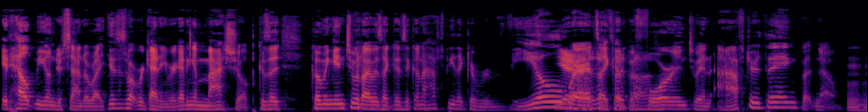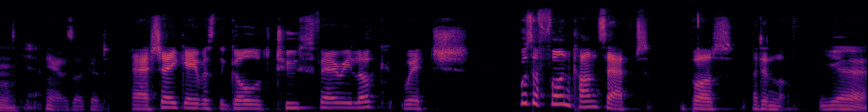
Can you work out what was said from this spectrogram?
it helped me understand. All right, this is what we're getting. We're getting a mashup because coming into it, I was like, is it going to have to be like a reveal Yeah, where it's like a what thought. before into an after thing? But no, hmm Yeah, it was all good. Uh, Shea gave us the gold tooth fairy look, which was a fun concept, but I didn't love. Yeah,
